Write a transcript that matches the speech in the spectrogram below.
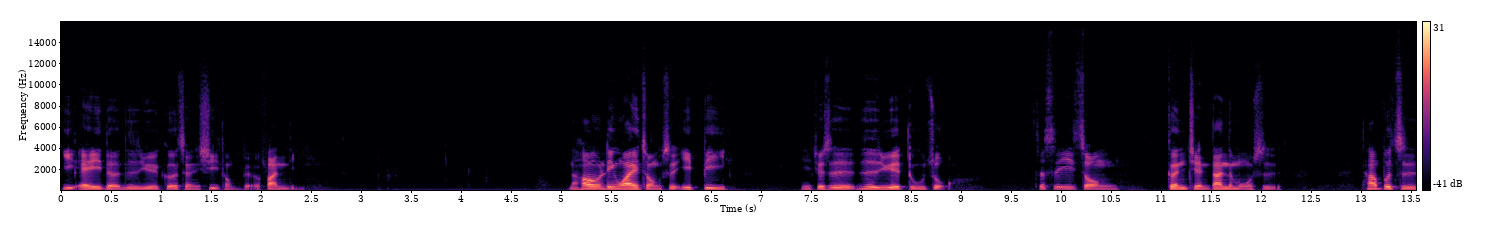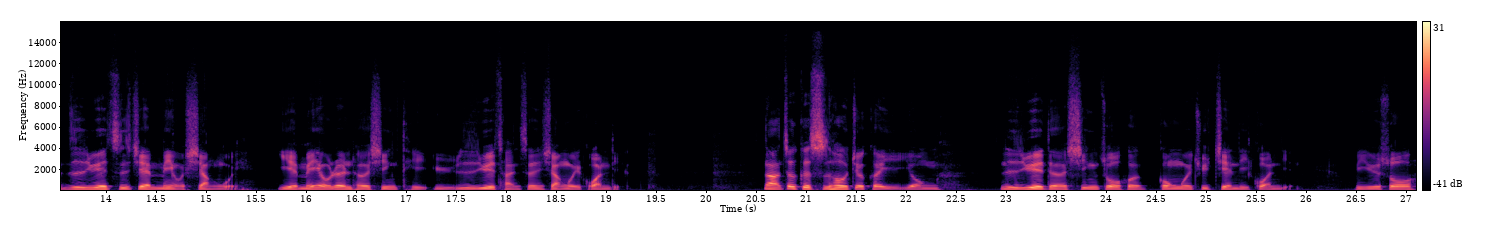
一 A 的日月各成系统的范例。然后另外一种是一 B，也就是日月独坐，这是一种更简单的模式。它不止日月之间没有相位，也没有任何星体与日月产生相位关联。那这个时候就可以用日月的星座或宫位去建立关联，比如说，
